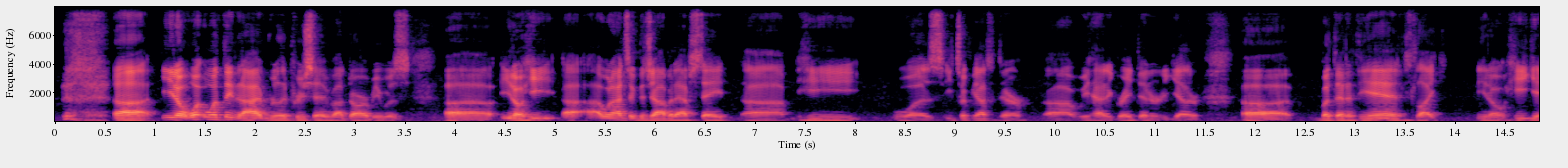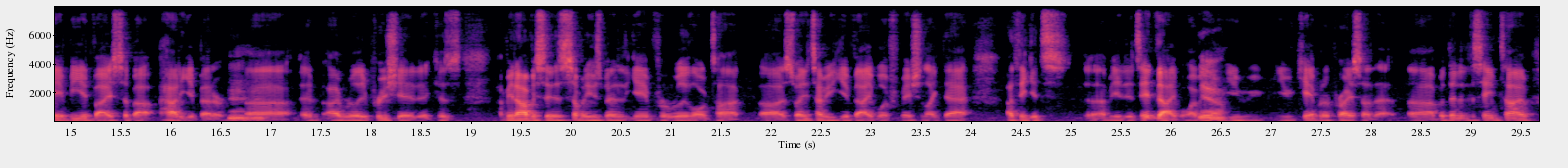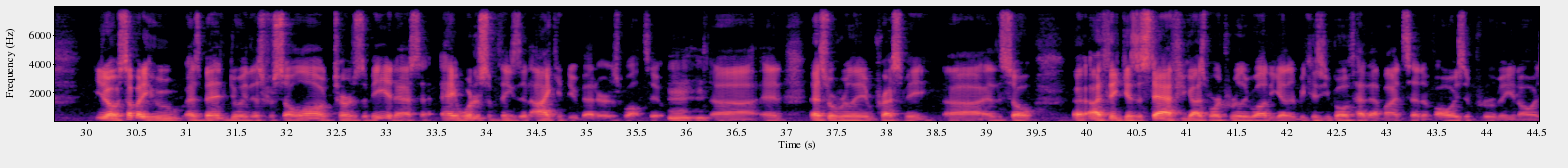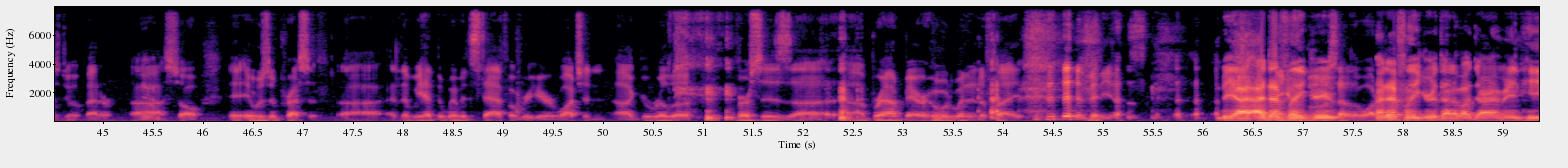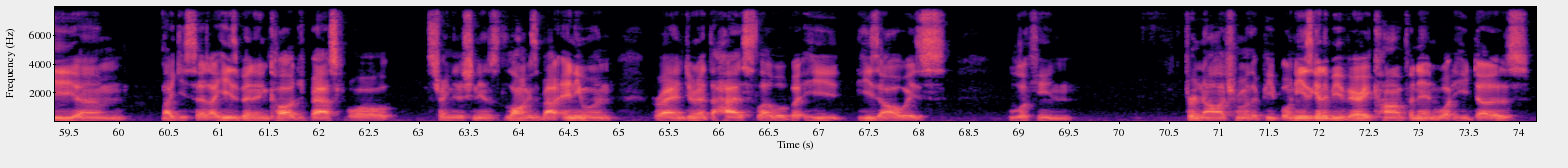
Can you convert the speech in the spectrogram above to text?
Uh, you know, one one thing that I really appreciated about Darby was, uh, you know, he uh, when I took the job at App State, uh, he was he took me out to dinner. we had a great dinner together. but then at the end, like you know, he gave me advice about how to get better, mm-hmm. uh, and I really appreciated it because, I mean, obviously, this is somebody who's been in the game for a really long time. Uh, so anytime you give valuable information like that, I think it's, I mean, it's invaluable. I mean, yeah. you you can't put a price on that. Uh, but then at the same time, you know, somebody who has been doing this for so long turns to me and asks, "Hey, what are some things that I can do better as well too?" Mm-hmm. Uh, and that's what really impressed me. Uh, and so I think as a staff, you guys worked really well together because you both had that mindset of always improving and always doing better. Uh, yeah. So it, it, was impressive. Uh, and then we had the women's staff over here watching uh, Gorilla versus uh, uh, Brown Bear, who would win in a fight videos. yeah, I, I definitely agree. I definitely agree with that about Dar. I mean, he, um, like you said, like he's been in college basketball, strength conditioning as long as about anyone, right, and doing it at the highest level. But he he's always looking for knowledge from other people. And he's going to be very confident in what he does,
